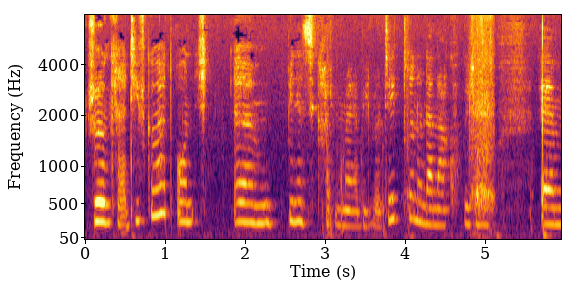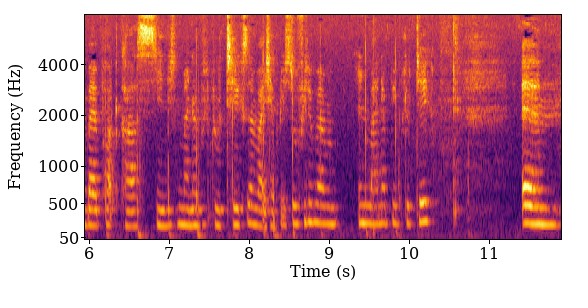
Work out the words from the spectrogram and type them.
schön kreativ gemacht. Und ich ähm, bin jetzt gerade in meiner Bibliothek drin und danach gucke ich noch ähm, bei Podcasts, die nicht in meiner Bibliothek sind, weil ich habe nicht so viele in meiner Bibliothek. Ähm,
